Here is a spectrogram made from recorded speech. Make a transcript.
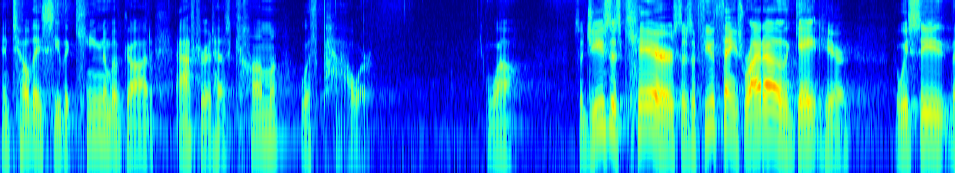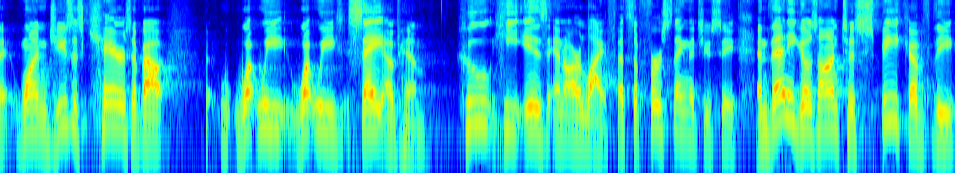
until they see the kingdom of God after it has come with power. Wow. So Jesus cares. There's a few things right out of the gate here. We see that one, Jesus cares about what we, what we say of him who he is in our life. That's the first thing that you see. And then he goes on to speak of the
